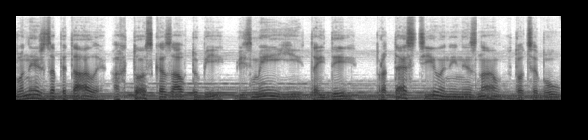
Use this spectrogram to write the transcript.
Вони ж запитали, а хто сказав тобі, візьми її та йди. Проте зцілений не знав, хто це був,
